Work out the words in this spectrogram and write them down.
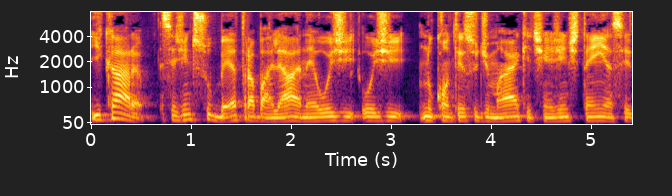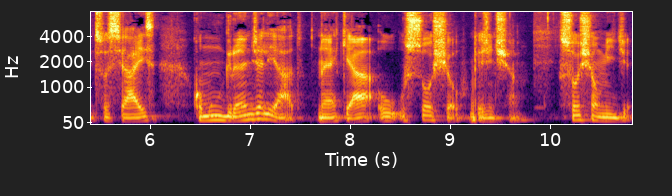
E, cara, se a gente souber trabalhar, né? Hoje, hoje no contexto de marketing, a gente tem as redes sociais como um grande aliado, né? Que é a, o, o social, que a gente chama. Social media.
